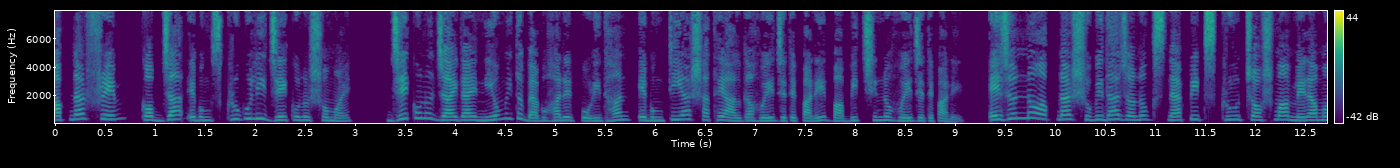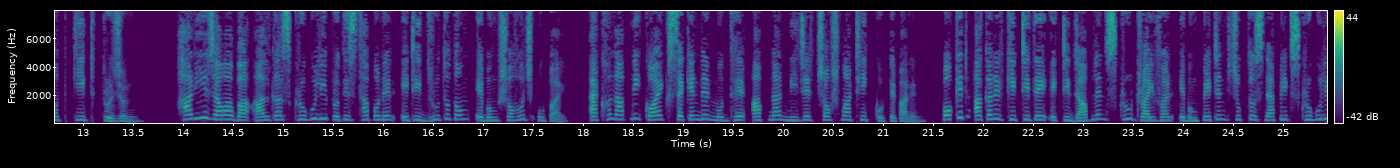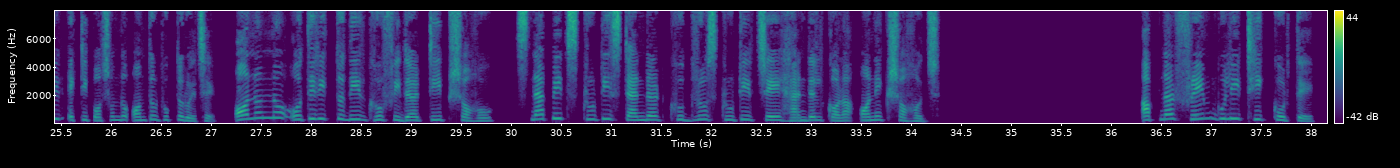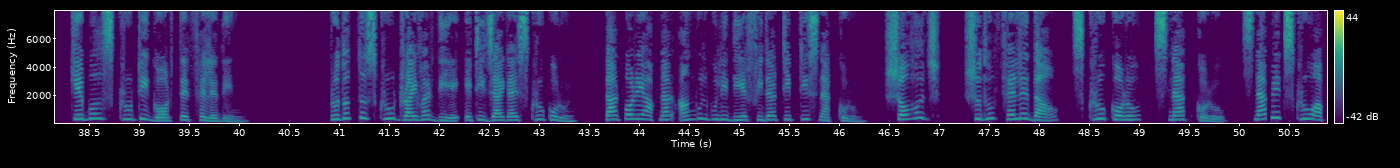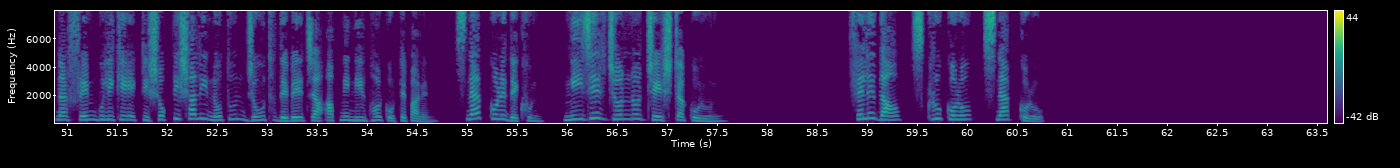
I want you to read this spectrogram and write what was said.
আপনার ফ্রেম, কবজা এবং স্ক্রুগুলি যে কোনো সময় যে কোনো জায়গায় নিয়মিত ব্যবহারের পরিধান এবং টিয়ার সাথে আলগা হয়ে যেতে পারে বা বিচ্ছিন্ন হয়ে যেতে পারে। এজন্য আপনার সুবিধাজনক স্ন্যাপিড স্ক্রু, চশমা, মেরামত কিট প্রয়োজন। হারিয়ে যাওয়া বা আলগা স্ক্রুগুলি প্রতিস্থাপনের এটি দ্রুততম এবং সহজ উপায়। এখন আপনি কয়েক সেকেন্ডের মধ্যে আপনার নিজের চশমা ঠিক করতে পারেন। পকেট আকারের কিটটিতে একটি ডাবলেন স্ক্রু ড্রাইভার এবং পেটেন্টযুক্ত স্ন্যাপিড স্ক্রুগুলির একটি পছন্দ অন্তর্ভুক্ত রয়েছে। অনন্য অতিরিক্ত দীর্ঘ ফিডার টিপ সহ স্ন্যাপিড স্ক্রুটি স্ট্যান্ডার্ড ক্ষুদ্র স্ক্রুটির চেয়ে হ্যান্ডেল করা অনেক সহজ। আপনার ফ্রেমগুলি ঠিক করতে কেবল স্ক্রুটি গর্তে ফেলে দিন। প্রদত্ত স্ক্রু ড্রাইভার দিয়ে এটি জায়গায় স্ক্রু করুন, তারপরে আপনার আঙ্গুলগুলি দিয়ে ফিডার টিপটি স্ন্যাপ করুন। সহজ, শুধু ফেলে দাও, স্ক্রু করো, স্ন্যাপ করো। স্ন্যাপিড স্ক্রু আপনার ফ্রেমগুলিকে একটি শক্তিশালী নতুন যৌথ দেবে যা আপনি নির্ভর করতে পারেন। স্ন্যাপ করে দেখুন, নিজের জন্য চেষ্টা করুন। ফেলে দাও স্ক্রু করো স্ন্যাপ করো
